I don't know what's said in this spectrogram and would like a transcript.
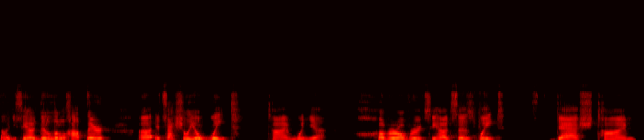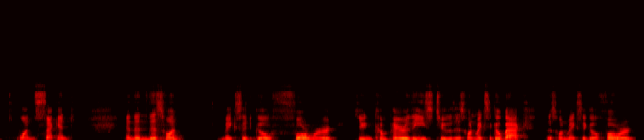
oh, you see how it did a little hop there? Uh, it's actually a wait time when you hover over it, see how it says wait dash time one second. And then this one makes it go forward. So you can compare these two. This one makes it go back. This one makes it go forward.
